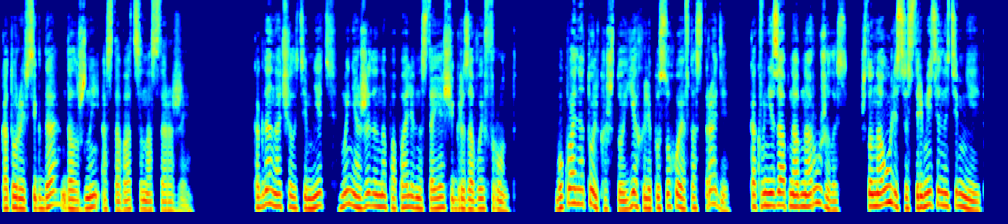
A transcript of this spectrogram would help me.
которые всегда должны оставаться на стороже. Когда начало темнеть, мы неожиданно попали в настоящий грозовой фронт. Буквально только что ехали по сухой автостраде, как внезапно обнаружилось, что на улице стремительно темнеет,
